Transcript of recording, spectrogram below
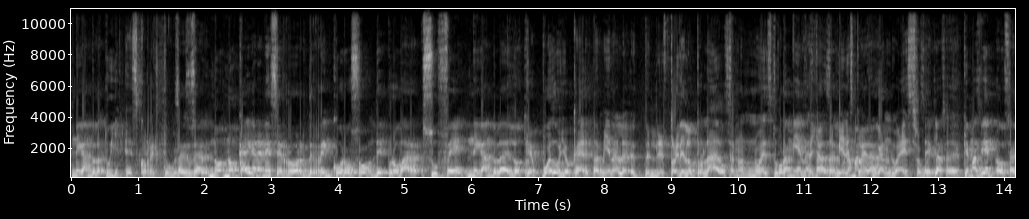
negando la tuya. Es correcto, ¿Sabes? O sea, no, no caigan en ese error de rencoroso de probar su fe negando la del otro. Que puedo yo caer también a la, estoy del otro lado, o sea, no, no es tú también yo también estoy jugando a eso, sí, claro. que más bien, o sea,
